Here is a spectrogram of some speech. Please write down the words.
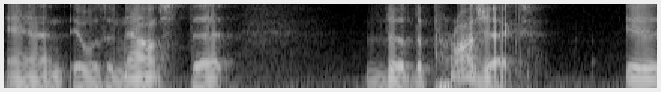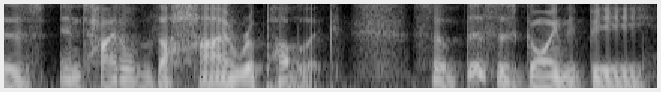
and it was announced that the the project is entitled The High Republic. So this is going to be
